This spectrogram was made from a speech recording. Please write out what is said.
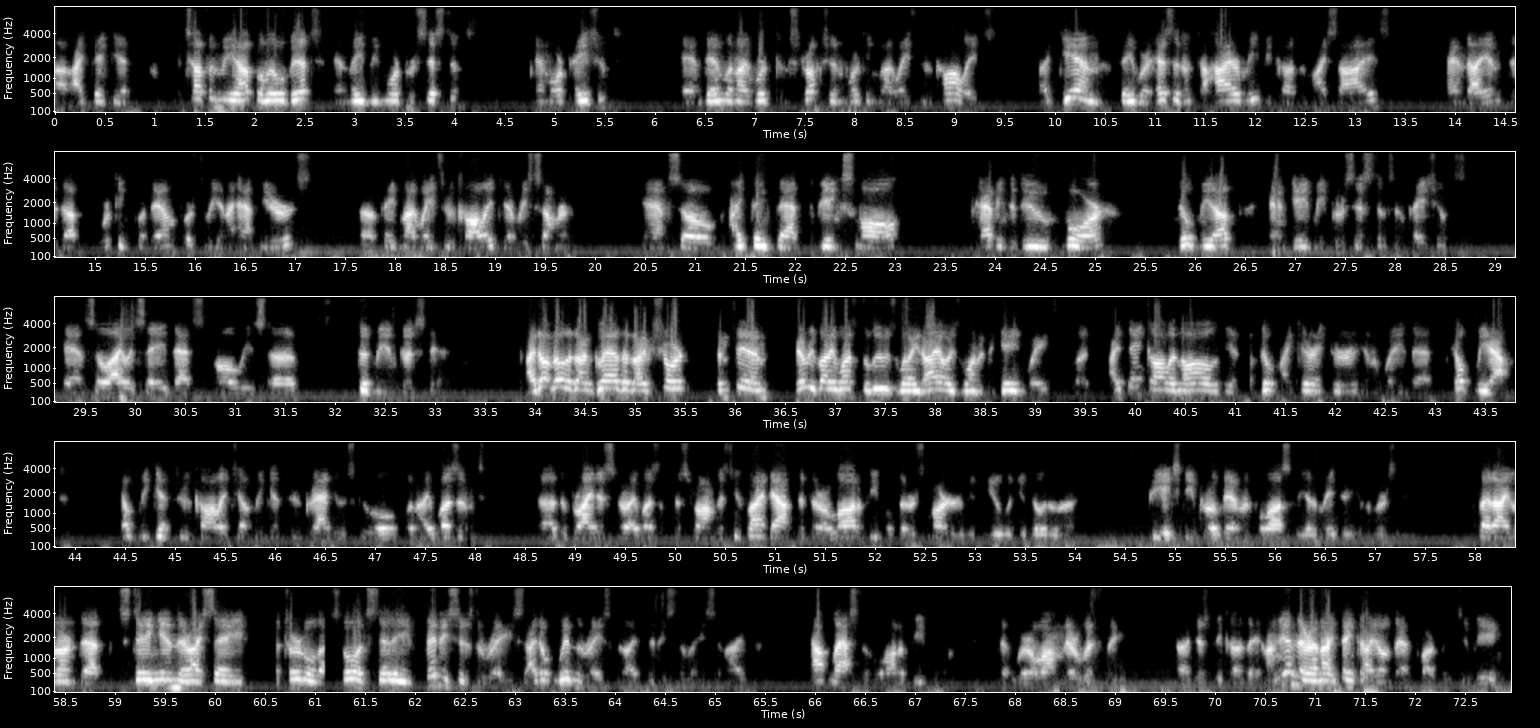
Uh, I think it toughened me up a little bit and made me more persistent and more patient. And then when I worked construction, working my way through college, again, they were hesitant to hire me because of my size. And I ended up working for them for three and a half years, uh, paid my way through college every summer. And so I think that being small, having to do more, built me up and gave me persistence and patience. And so I would say that's always uh, stood me in good stead. I don't know that I'm glad that I'm short and thin. Everybody wants to lose weight. I always wanted to gain weight. But I think all in all, it built my character in a way that helped me out, helped me get through college, helped me get through graduate school when I wasn't uh, the brightest or I wasn't the strongest. You find out that there are a lot of people that are smarter than you when you go to a PhD program in philosophy at a major university but I learned that staying in there, I say, a turtle that slow and steady finishes the race. I don't win the race, but I finish the race. And I've outlasted a lot of people that were along there with me uh, just because they hung in there. And I think I owe that partly to being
